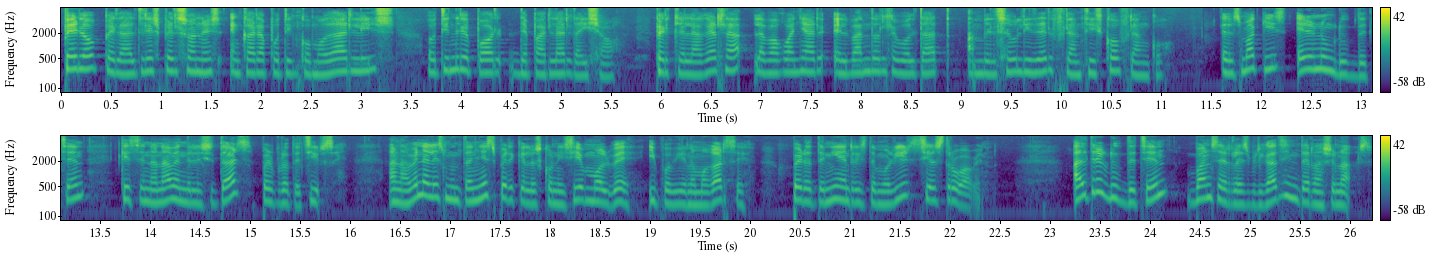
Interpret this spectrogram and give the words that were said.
Però per a altres persones encara pot incomodar-los o tindre por de parlar d'això, perquè la guerra la va guanyar el bàndol revoltat amb el seu líder Francisco Franco. Els maquis eren un grup de gent que se n'anaven de les ciutats per protegir-se. Anaven a les muntanyes perquè les coneixien molt bé i podien amagar-se, però tenien risc de morir si els trobaven. Altre grup de gent van ser les brigades internacionals,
